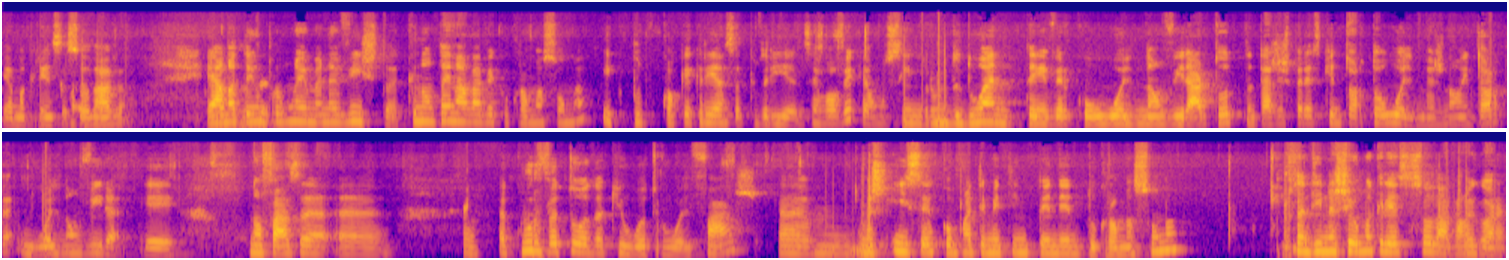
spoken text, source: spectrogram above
é uma criança saudável. Ela tem um problema na vista que não tem nada a ver com o cromossoma e que qualquer criança poderia desenvolver, que é um síndrome de Duane que tem a ver com o olho não virar todo. Portanto, às vezes parece que entorta o olho, mas não entorta, o olho não vira, é, não faz a, a a curva toda que o outro olho faz, um, mas isso é completamente independente do cromossoma. Portanto, e nasceu uma criança saudável. Agora,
